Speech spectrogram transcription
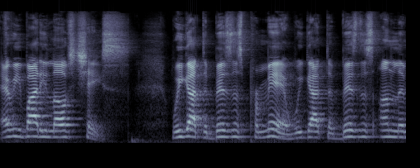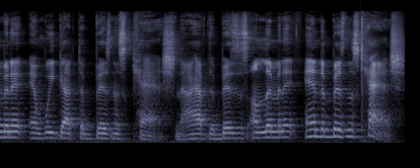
Everybody loves Chase. We got the business premier, we got the business unlimited, and we got the business cash. Now I have the business unlimited and the business cash.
